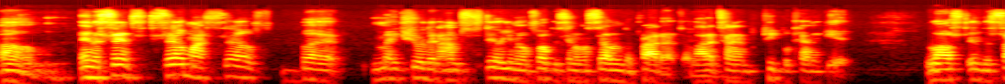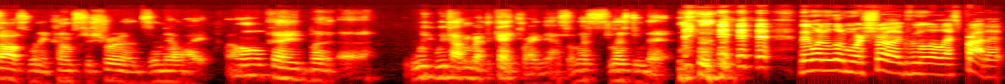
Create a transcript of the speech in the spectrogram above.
um in a sense sell myself but make sure that I'm still, you know, focusing on selling the product. A lot of times people kind of get lost in the sauce when it comes to shrugs and they're like, oh, okay, but uh we we talking about the cakes right now, so let's let's do that. they want a little more shrugs and a little less product.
